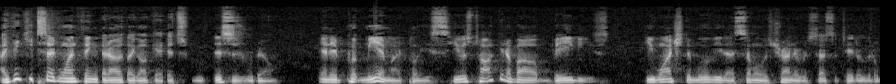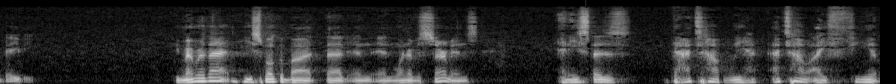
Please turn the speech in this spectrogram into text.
I think he said one thing that I was like, okay, it's, this is real. And it put me in my place. He was talking about babies. He watched a movie that someone was trying to resuscitate a little baby. You remember that? He spoke about that in, in one of his sermons. And he says, that's how we, ha- that's how I feel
